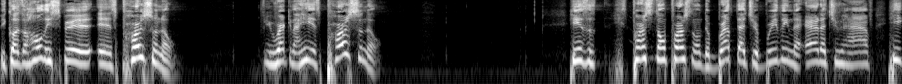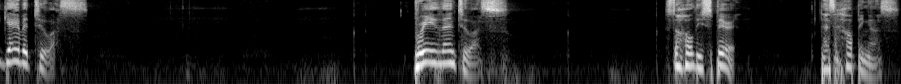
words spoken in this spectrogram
Because the Holy Spirit is personal. If you recognize, He is personal. He is a, he's personal, personal. The breath that you're breathing, the air that you have, He gave it to us. Breathe into us. It's the Holy Spirit that's helping us.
